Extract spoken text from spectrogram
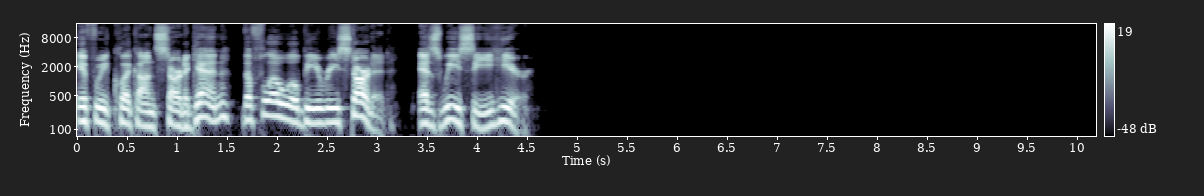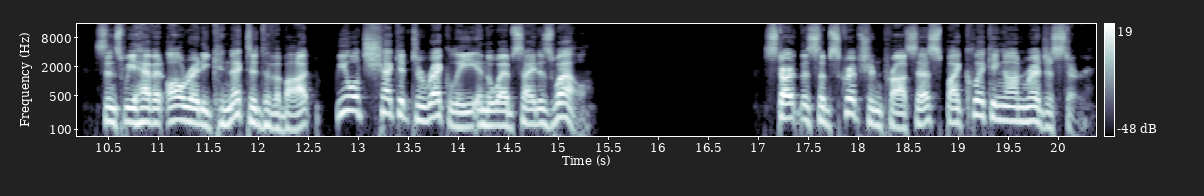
If we click on Start Again, the flow will be restarted, as we see here. Since we have it already connected to the bot, we will check it directly in the website as well. Start the subscription process by clicking on Register.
